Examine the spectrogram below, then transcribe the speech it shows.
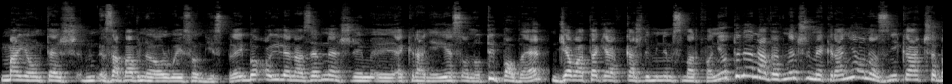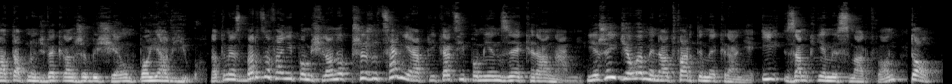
mają też mm, zabawny Always On Display, bo o ile na zewnętrznym y, ekranie jest ono typowe, działa tak jak w każdym innym smartfonie, o tyle na wewnętrznym ekranie ono znika, trzeba tapnąć w ekran, żeby się pojawiło. Natomiast bardzo fajnie pomyślano przerzucanie aplikacji pomiędzy ekranami. Jeżeli działamy na otwartym ekranie i zamkniemy smartfon, to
